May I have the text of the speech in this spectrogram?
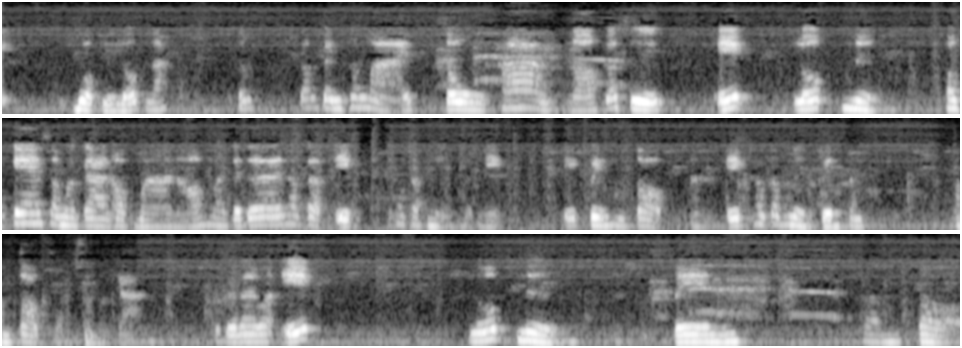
x บวกหรือลบนะ ต้องต้องเป็นเครื่องหมายตรงข้ามเนาะก็คือ x ลบหนึ่งพอแก้สมการออกมาเนาะมันก็จะได้เท่ากับ x เท่ากับหนึ่งแบบนี้ x เป็นคำตอบอะ x เท่ากับหนึ่งเป็นคำคำตอบของสมการก็จะได้ว่า x ลบหนึ่งเป็นคำตอบ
